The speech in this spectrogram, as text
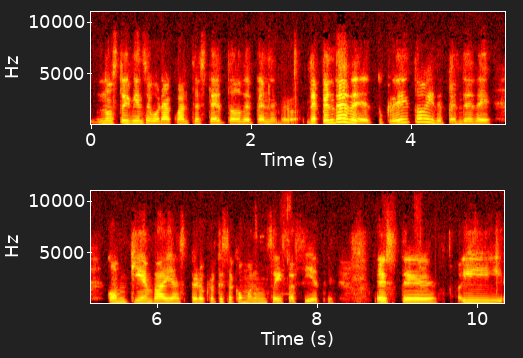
no estoy bien segura cuánto esté, todo depende, pero depende de tu crédito y depende de con quién vayas, pero creo que está como en un 6 a 7. Este, y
